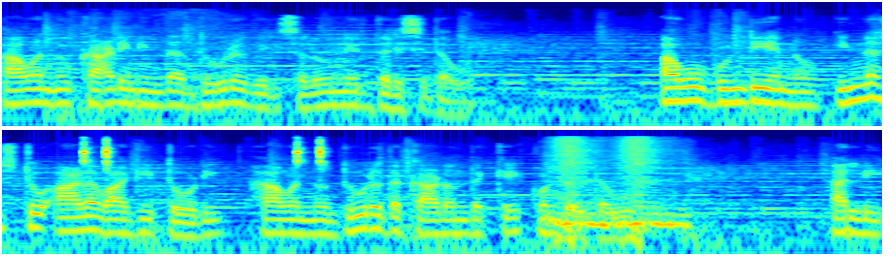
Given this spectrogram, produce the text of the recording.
ಹಾವನ್ನು ಕಾಡಿನಿಂದ ದೂರವಿರಿಸಲು ನಿರ್ಧರಿಸಿದವು. ಅವು ಗುಂಡಿಯನ್ನು ಇನ್ನಷ್ಟು ಆಳವಾಗಿ ತೋಡಿ ಹಾವನ್ನು ದೂರದ ಕಾಡೊಂದಕ್ಕೆ ಕೊಂಡೊಯ್ದವು. ಅಲ್ಲಿ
